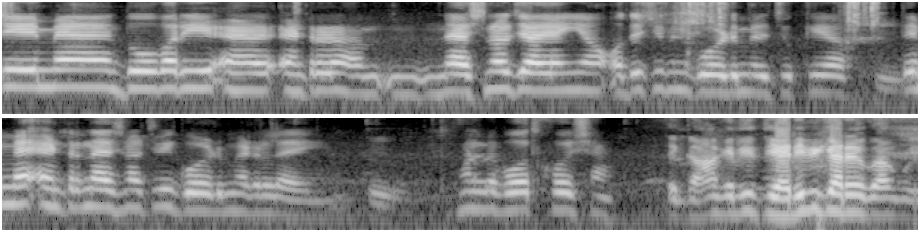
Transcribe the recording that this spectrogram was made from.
ਤੇ ਮੈਂ ਦੋ ਵਾਰੀ ਇੰਟਰਨੈਸ਼ਨਲ ਜਾ ਆਈ ਉਹਦੇ 'ਚ ਵੀ ਗੋਲਡ ਮਿਲ ਚੁੱਕੇ ਆ ਤੇ ਮੈਂ ਇੰਟਰਨੈਸ਼ਨਲ 'ਚ ਵੀ ਗੋਲਡ ਮੈਡਲ ਆਈ ਹਾਂ। ਹੁਣ ਮੈਂ ਬਹੁਤ ਖੁਸ਼ ਹਾਂ। ਤੇ ਗਾਂ ਕਿਹਦੀ ਤਿਆਰੀ ਵੀ ਕਰ ਰਹੇ ਹੋ ਗਾਂ ਕੋਈ?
